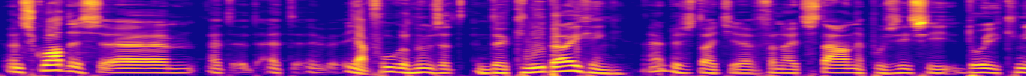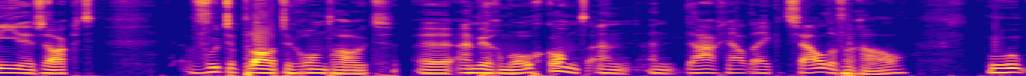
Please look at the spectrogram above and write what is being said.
Een squat is, ehm, het, het, het, eh, ja, vroeger noemden ze het de kniebuiging. Hè? Dus dat je vanuit staande positie door je knieën zakt, voeten plat op de grond houdt eh, en weer omhoog komt. En, en daar geldt eigenlijk hetzelfde verhaal. Hoe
